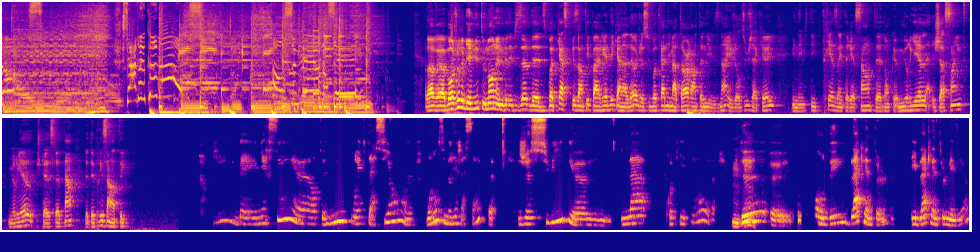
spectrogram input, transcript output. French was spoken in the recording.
silence. Ça recommence. On se met à danser. Alors, euh, bonjour et bienvenue tout le monde à un nouvel épisode de- du podcast présenté par Aider Canada. Je suis votre animateur Anthony Vizina et aujourd'hui j'accueille une invitée très intéressante, euh, donc Muriel Jacinthe. Muriel, je te laisse le temps de te présenter. Oui, ben, merci euh, Anthony pour l'invitation. Euh, mon nom c'est Muriel Jacinthe. Je suis euh, la propriétaire Mhm. de euh, fonder Black Lantern et Black Lantern Media.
